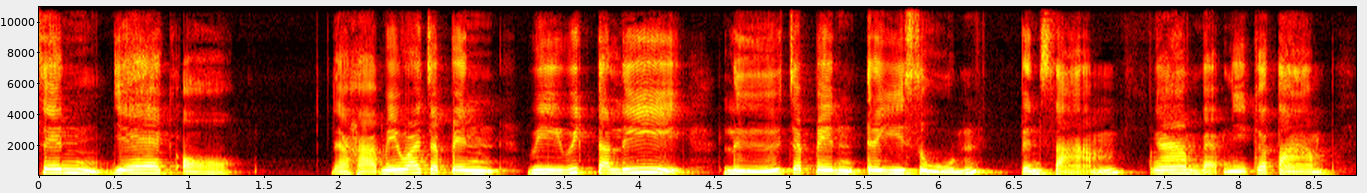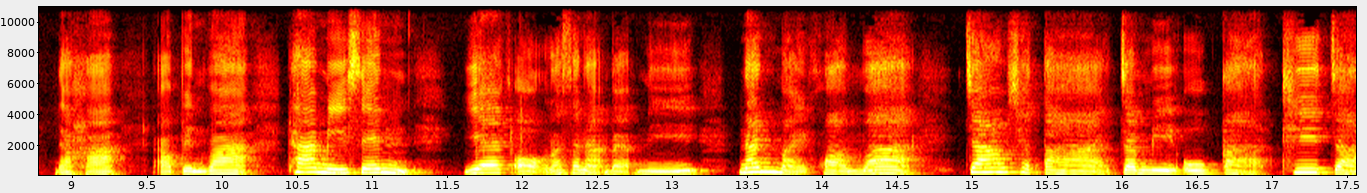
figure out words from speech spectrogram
เส้นแยกออกนะคะ ไม่ว่าจะเป็น V Victory หรือจะเป็นตรีศูนย์เป็น 3 ง่ามแบบนี้ก็ตามนะคะ เอาเป็นว่าถ้ามีเส้นแยกออกลักษณะแบบนี้ นั่นหมายความว่า เจ้าชะตาจะมีโอกาสที่จะ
